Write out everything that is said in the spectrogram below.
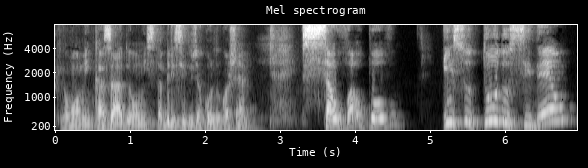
Porque um homem casado é um homem estabelecido de acordo com Hashem. Salvar o povo. Isso tudo se deu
